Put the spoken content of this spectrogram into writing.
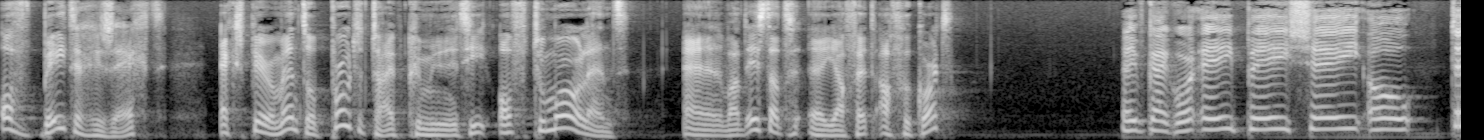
Of beter gezegd, Experimental Prototype Community of Tomorrowland. En wat is dat, Jafet, afgekort? Even kijken hoor. EPCO T.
